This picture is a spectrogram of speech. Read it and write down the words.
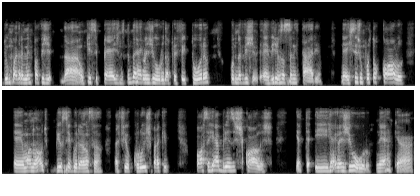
do enquadramento para o que se pede, né? tanto das regras de ouro da prefeitura, quanto da é, vigilância sanitária. Né? Existe um protocolo, é, um manual de biossegurança da Fiocruz para que possa reabrir as escolas e, até, e regras de ouro, né? Que a,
